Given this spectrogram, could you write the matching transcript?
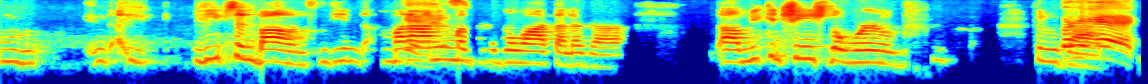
mm, in- y- leaps and bounds. Hindi maraming Yes. magagawa talaga. Um, we can change the world through that. Correct.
